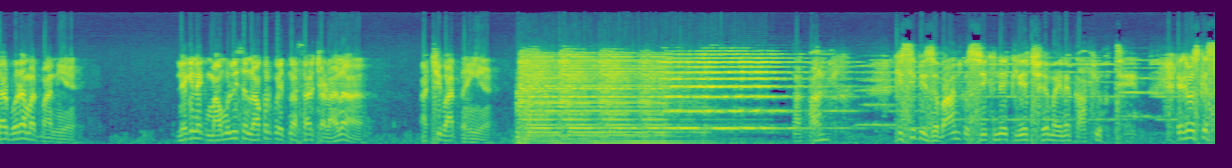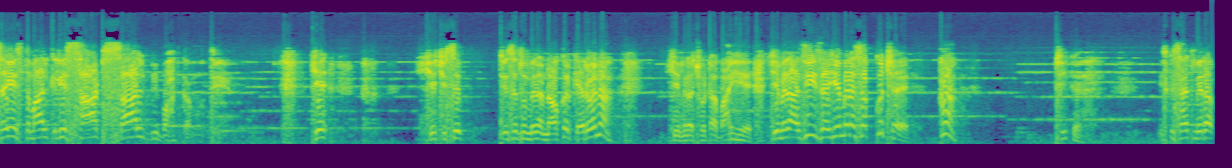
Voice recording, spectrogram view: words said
सर बुरा मत मानिए। लेकिन एक मामूली से नौकर को इतना सर चढ़ाना अच्छी बात नहीं है। किसी भी ज़ुबान को सीखने के लिए छह महीने काफ़ी होते हैं लेकिन उसके सही इस्तेमाल के लिए साठ साल भी बहुत कम होते हैं। ये ये जिसे जिसे तुम मेरा नौकर कह रहे हो ना ये मेरा छोटा भाई है ये मेरा अज़ीज़ है ये मेरा सब कुछ है। हाँ ठीक है। इसके साथ मेरा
